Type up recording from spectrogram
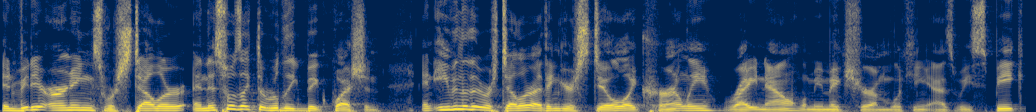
Nvidia earnings were stellar, and this was like the really big question. And even though they were stellar, I think you're still like currently right now. Let me make sure I'm looking as we speak.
